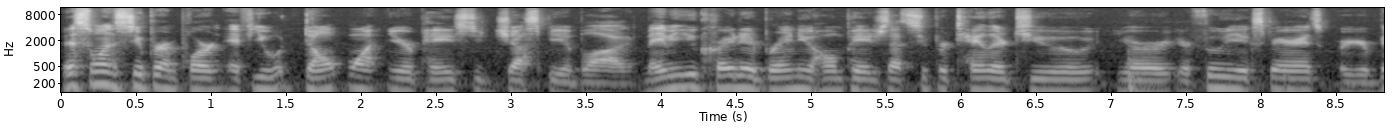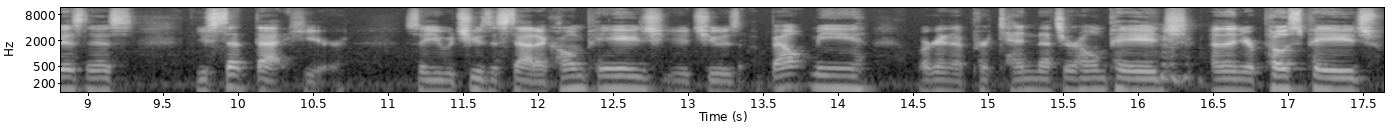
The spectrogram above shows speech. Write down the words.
This one's super important if you don't want your page to just be a blog. Maybe you created a brand new homepage that's super tailored to your, your foodie experience or your business. You set that here. So you would choose a static homepage, you choose about me. We're gonna pretend that's your homepage. and then your post page,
